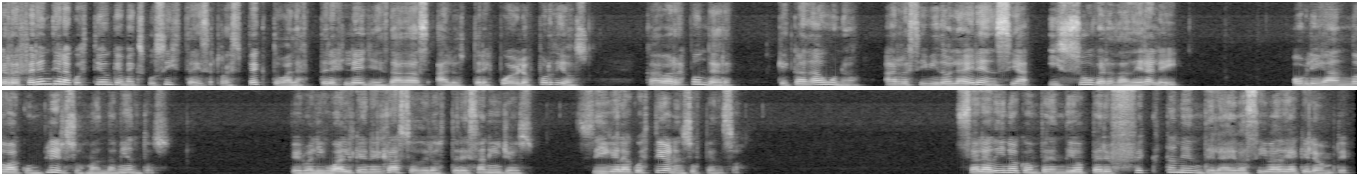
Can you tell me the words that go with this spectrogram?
que referente a la cuestión que me expusisteis respecto a las tres leyes dadas a los tres pueblos por Dios, cabe responder que cada uno ha recibido la herencia y su verdadera ley, obligando a cumplir sus mandamientos. Pero al igual que en el caso de los tres anillos, sigue la cuestión en suspenso. Saladino comprendió perfectamente la evasiva de aquel hombre,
